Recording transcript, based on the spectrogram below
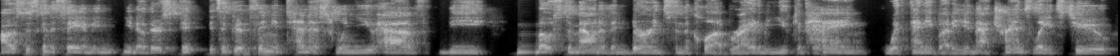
I was just going to say, I mean, you know, there's it, it's a good thing in tennis when you have the most amount of endurance in the club, right? I mean, you can hang with anybody, and that translates to,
